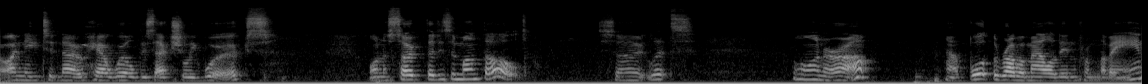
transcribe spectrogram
I need to know how well this actually works on a soap that is a month old. So let's line her up. I bought the rubber mallet in from the van.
